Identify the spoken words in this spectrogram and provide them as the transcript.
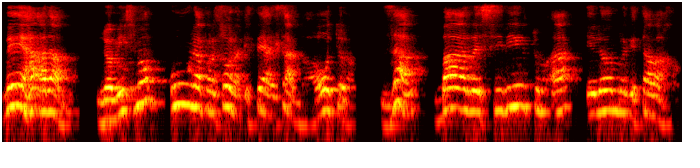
Ve a Adam. Lo mismo, una persona que esté alzando a otro Zab va a recibir tu A el hombre que está abajo.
